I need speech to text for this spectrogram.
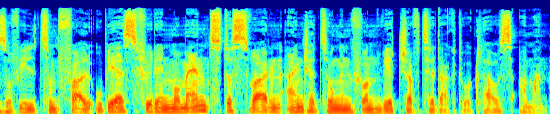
So viel zum Fall UBS für den Moment. Das waren Einschätzungen von Wirtschaftsredaktor Klaus Ammann.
